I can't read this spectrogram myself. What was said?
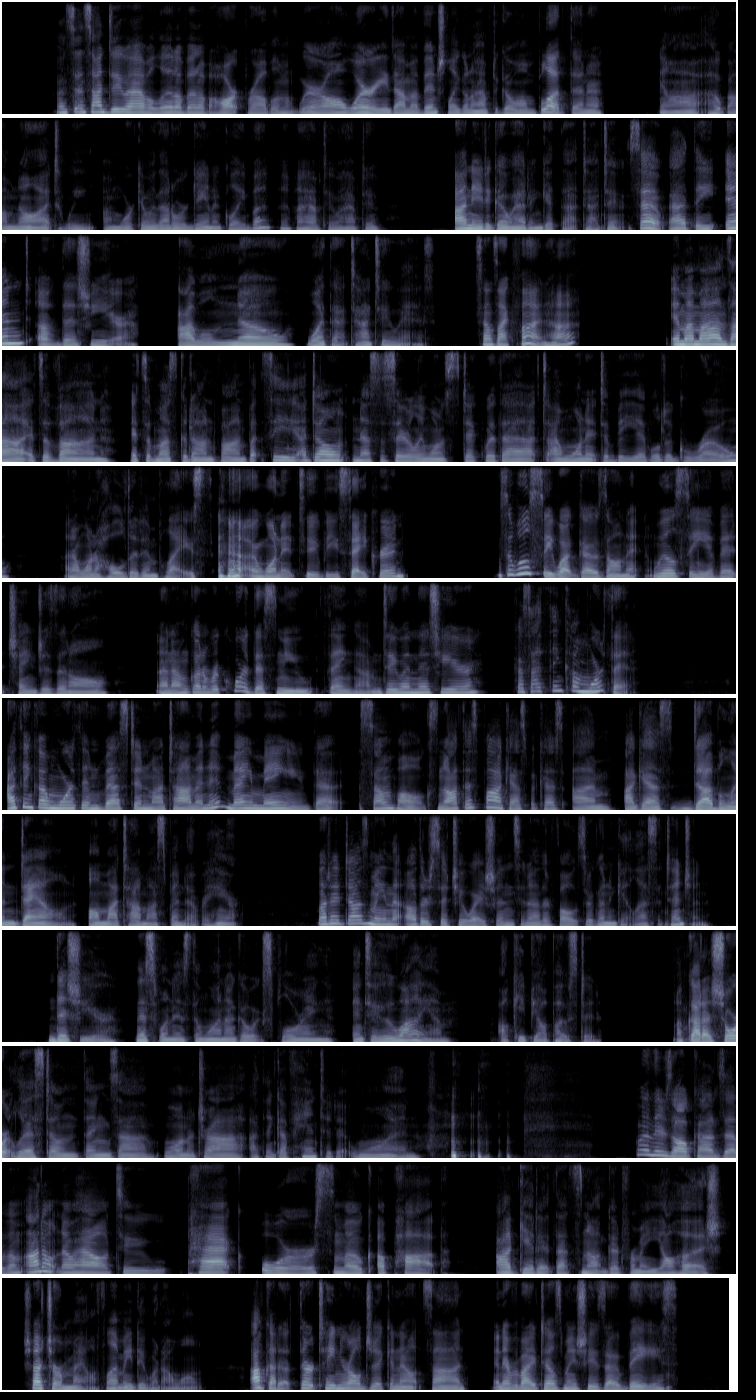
And since I do have a little bit of a heart problem, we're all worried I'm eventually going to have to go on blood thinner. Now, I hope I'm not. We I'm working with that organically, but if I have to, I have to. I need to go ahead and get that tattoo. So, at the end of this year, I will know what that tattoo is. Sounds like fun, huh? In my mind's eye, it's a vine. It's a muscadine vine. But see, I don't necessarily want to stick with that. I want it to be able to grow. I don't want to hold it in place. I want it to be sacred. So we'll see what goes on it. We'll see if it changes at all. And I'm going to record this new thing I'm doing this year because I think I'm worth it. I think I'm worth investing my time. And it may mean that some folks, not this podcast, because I'm, I guess, doubling down on my time I spend over here. But it does mean that other situations and other folks are going to get less attention. This year, this one is the one I go exploring into who I am. I'll keep y'all posted. I've got a short list on things I want to try. I think I've hinted at one. Well, there's all kinds of them. I don't know how to pack or smoke a pipe. I get it. That's not good for me. Y'all hush. Shut your mouth. Let me do what I want. I've got a 13 year old chicken outside, and everybody tells me she's obese.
